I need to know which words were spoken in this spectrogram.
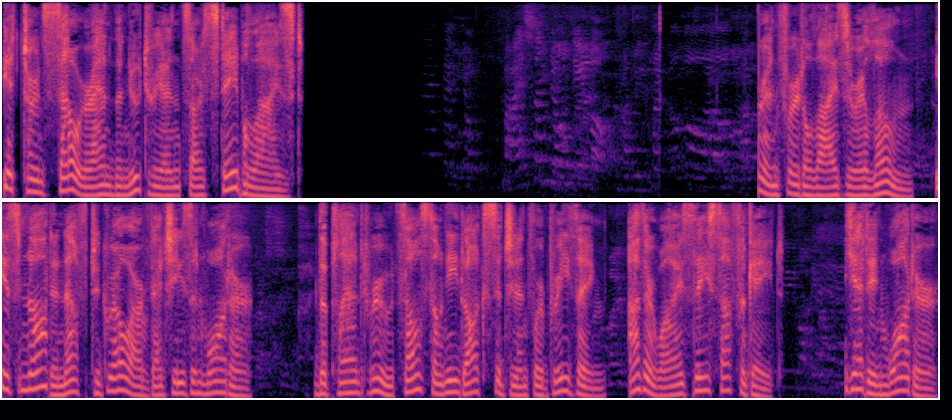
It turns sour and the nutrients are stabilized. and fertilizer alone is not enough to grow our veggies in water. The plant roots also need oxygen for breathing, otherwise they suffocate. Yet in water,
